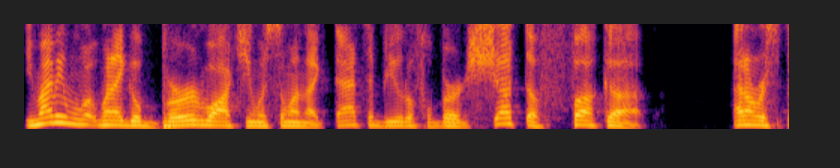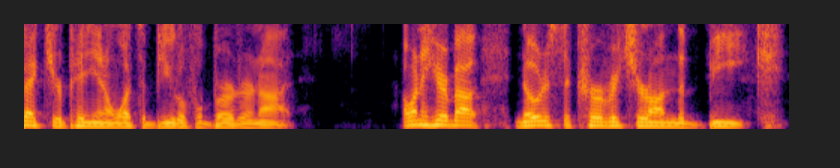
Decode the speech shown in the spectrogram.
You might mean when I go bird watching with someone like that's a beautiful bird. Shut the fuck up. I don't respect your opinion on what's a beautiful bird or not. I want to hear about notice the curvature on the beak.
